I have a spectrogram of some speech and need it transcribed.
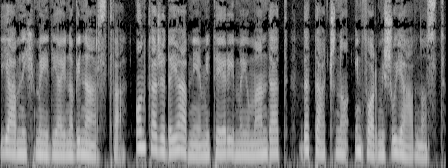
javnih medija i novinarstva. On kaže da javni emiteri imaju mandat da tačno informišu javnost.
